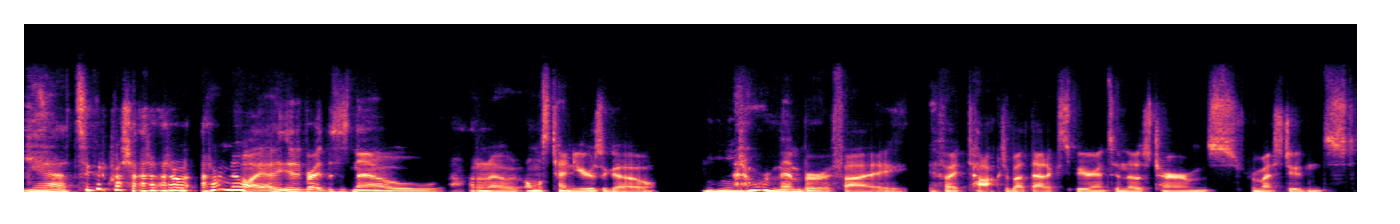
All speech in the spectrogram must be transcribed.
Yeah, it's a good question. I don't, I don't, I don't know. I, I, right, this is now I don't know, almost ten years ago. Mm-hmm. I don't remember if I if I talked about that experience in those terms for my students.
